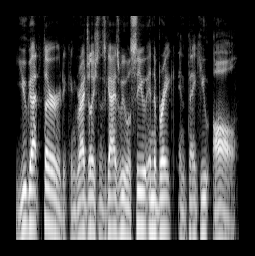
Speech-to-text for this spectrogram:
you got third. Congratulations, guys. We will see you in the break, and thank you all.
